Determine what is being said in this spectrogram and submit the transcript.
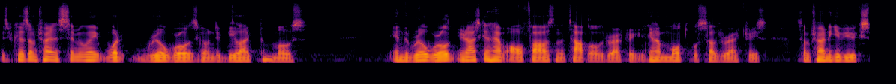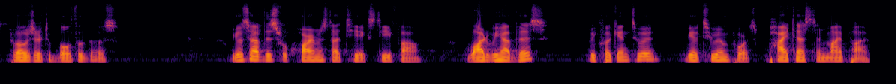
Is because I'm trying to simulate what real world is going to be like the most. In the real world, you're not going to have all files in the top level directory. You're going to have multiple subdirectories. So I'm trying to give you exposure to both of those. We also have this requirements.txt file. Why do we have this? We click into it. We have two imports, PyTest and MyPy.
